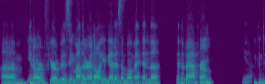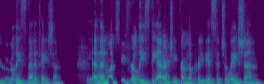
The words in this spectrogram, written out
Um, you know, or if you're a busy mother and all you get is a moment in the in the bathroom, Yeah. you can do a release meditation. yeah. And then once you've released the energy from the previous situation,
